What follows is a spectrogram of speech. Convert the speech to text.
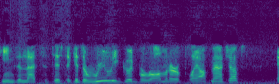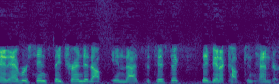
teams in that statistic. It's a really good barometer of playoff matchups. And ever since they trended up in that statistic, they've been a cup contender.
